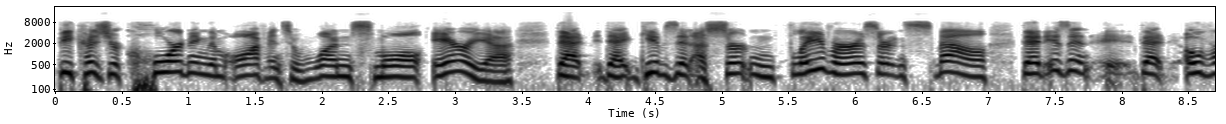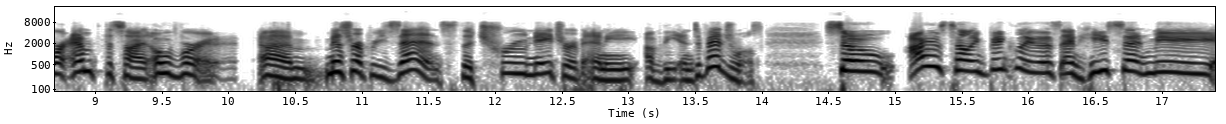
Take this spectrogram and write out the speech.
because you're cordoning them off into one small area that that gives it a certain flavor, a certain smell that isn't that overemphasize over um, misrepresents the true nature of any of the individuals. So I was telling Binkley this, and he sent me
